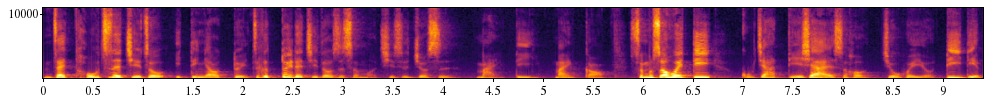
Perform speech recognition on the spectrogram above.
你在投资的节奏一定要对。这个对的节奏是什么？其实就是买低卖高。什么时候会低？股价跌下来的时候就会有低点。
